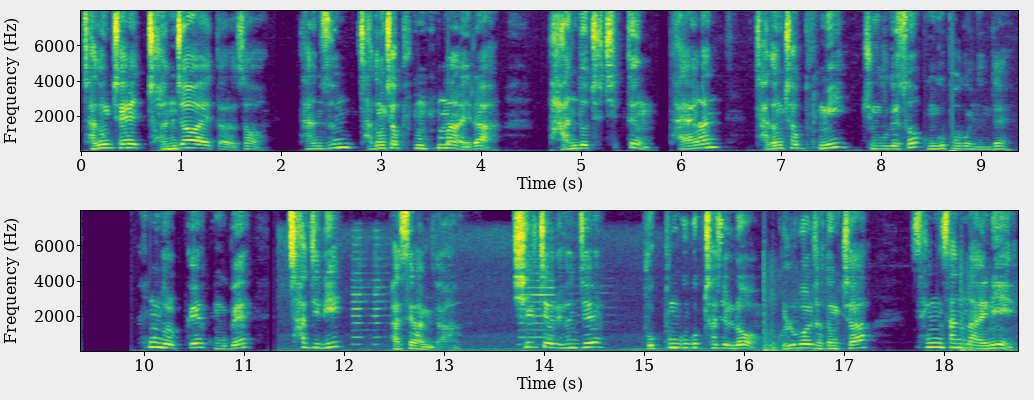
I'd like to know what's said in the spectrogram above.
자동차의 전자화에 따라서 단순 자동차 부품뿐만 아니라 반도체 칩 등 다양한 자동차 부품이 중국에서 공급하고 있는데 폭넓게 공급에 차질이 발생합니다. 실제로 현재 부품 공급 차질로 글로벌 자동차 생산 라인이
